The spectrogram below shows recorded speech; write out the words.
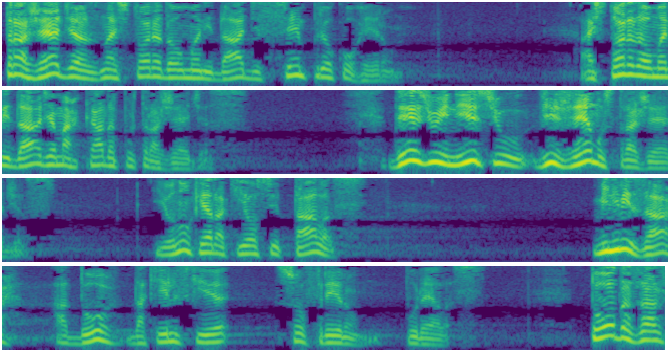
Tragédias na história da humanidade sempre ocorreram. A história da humanidade é marcada por tragédias. Desde o início vivemos tragédias. E eu não quero aqui, ao citá-las, minimizar a dor daqueles que sofreram por elas. Todas as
